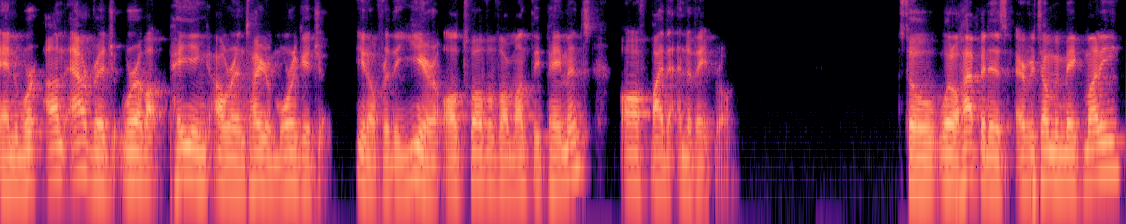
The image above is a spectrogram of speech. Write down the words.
And we're on average, we're about paying our entire mortgage, you know, for the year, all 12 of our monthly payments off by the end of April. So what'll happen is every time we make money,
